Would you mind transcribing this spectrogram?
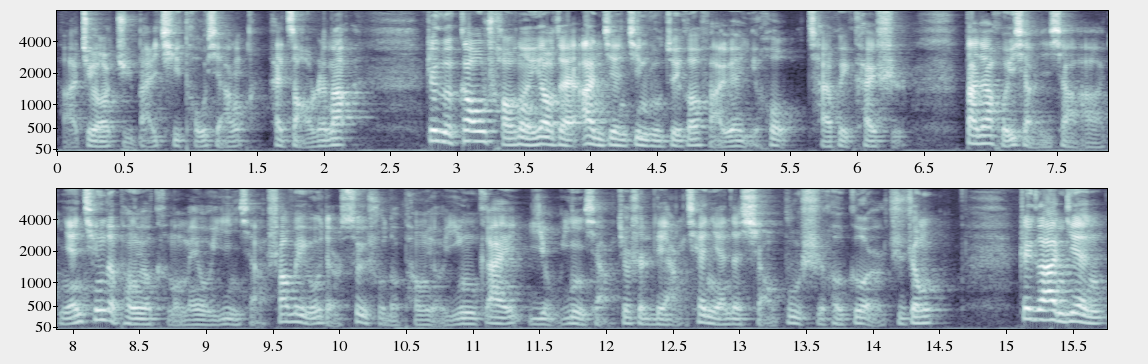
啊，就要举白旗投降还早着呢。这个高潮呢要在案件进入最高法院以后才会开始。大家回想一下啊，年轻的朋友可能没有印象，稍微有点岁数的朋友应该有印象，就是两千年的小布什和戈尔之争。这个案件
